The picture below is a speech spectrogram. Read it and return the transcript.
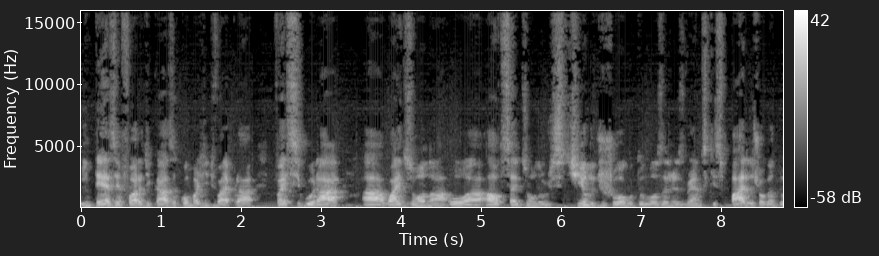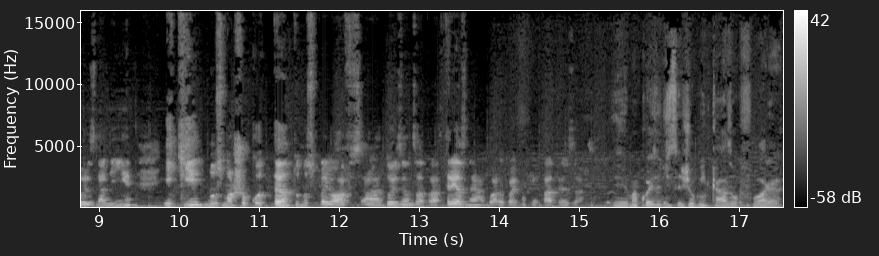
em tese é fora de casa, como a gente vai para vai segurar a wide zone ou a outside zone, o estilo de jogo do Los Angeles Rams que espalha os jogadores na linha e que nos machucou tanto nos playoffs há dois anos atrás. Três, né? Agora vai completar três anos. Uma coisa de ser jogo em casa ou fora,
